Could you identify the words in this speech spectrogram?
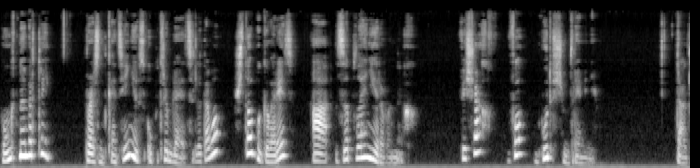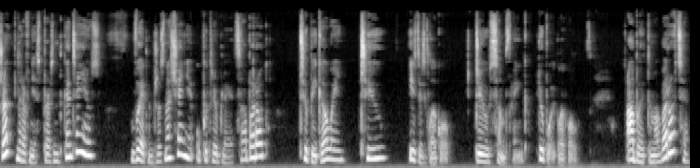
Пункт номер три. Present continuous употребляется для того, чтобы говорить о запланированных вещах в будущем времени. Также, наравне с present continuous, в этом же значении употребляется оборот to be going, to и здесь глагол do something, любой глагол. Об этом обороте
